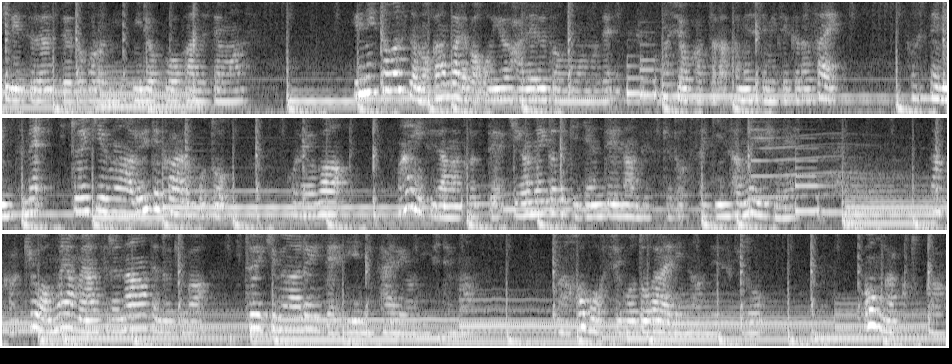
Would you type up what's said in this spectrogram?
きりするっていうところに魅力を感じてます。ユニットバスでも頑張ればお湯張れると思うのでもしよかったら試してみてください。そして3つ目一駅分歩いて帰ること。は毎日じゃなくって気が向いた時限定なんですけど最近寒いしね。なんか今日はモヤモヤするなーって時は一駅分歩いて家に帰るようにしてます。まあほぼ仕事帰りなんですけど音楽とか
